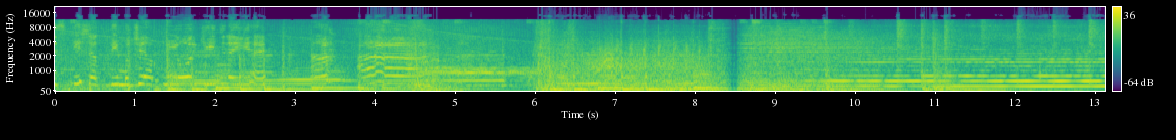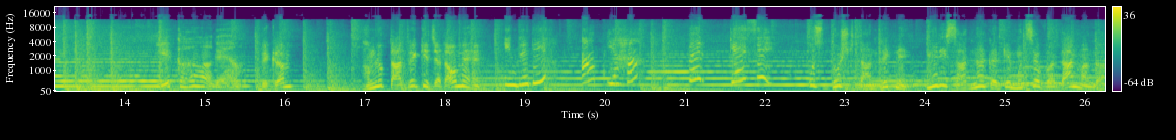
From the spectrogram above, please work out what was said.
इसकी शक्ति मुझे अपनी ओर खींच रही है। ये कहाँ आ गए हम? विक्रम हम लोग तांत्रिक की जटाओं में हैं। इंद्रदेव आप यहाँ? पर कैसे? उस दुष्ट तांत्रिक ने मेरी साधना करके मुझसे वरदान मांगा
